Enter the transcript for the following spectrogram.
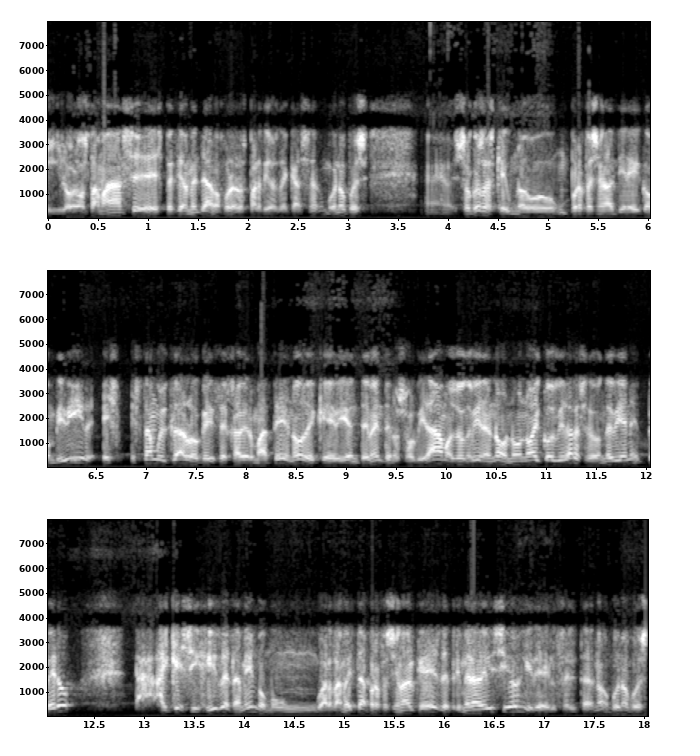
y lo nota más eh, especialmente a lo mejor en los partidos de casa. Bueno, pues eh, son cosas que uno, un profesional tiene que convivir. Es- está muy claro lo que dice Javier Mate, ¿no? De que evidentemente nos olvidamos de dónde viene. No, no, no hay que olvidarse de dónde viene, pero hay que exigirle también como un guardameta profesional que es de primera división y del Celta, ¿no? Bueno, pues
